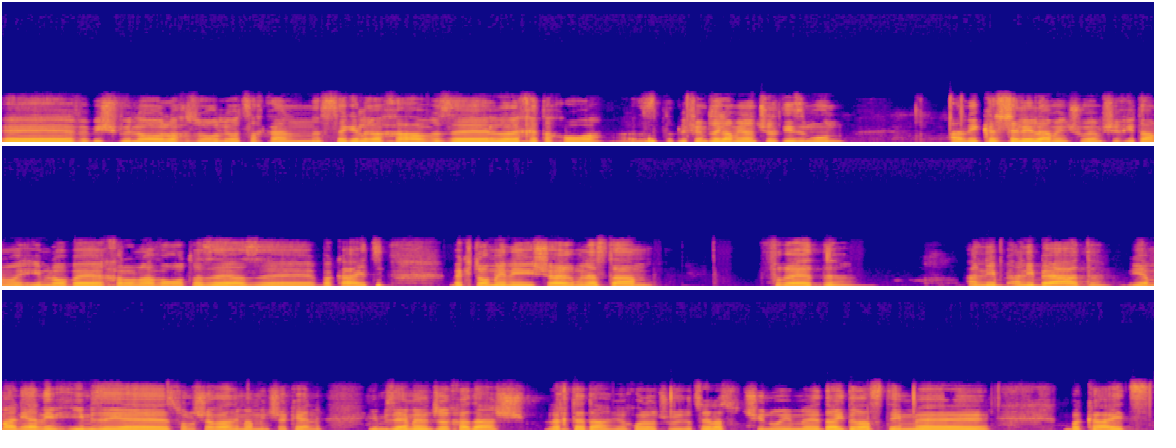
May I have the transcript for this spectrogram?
אה, ובשבילו לחזור להיות שחקן סגל רחב זה ללכת אחורה. אז לפעמים זה גם עניין של תזמון. אני קשה לי להאמין שהוא ימשיך איתנו, אם לא בחלון העברות הזה, אז uh, בקיץ. מקטומני יישאר מן הסתם. פרד, אני, אני בעד, יהיה מעניין, אם זה יהיה סולשר, אני מאמין שכן, אם זה יהיה מנג'ר חדש, לך תדע, יכול להיות שהוא ירצה לעשות שינויים אה, די דרסטיים אה, בקיץ,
